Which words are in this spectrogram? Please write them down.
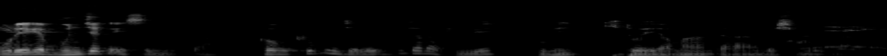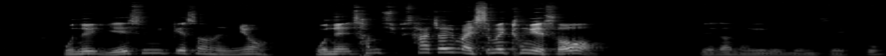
우리에게 문제가 있습니까? 그럼 그 문제를 해결하기 위해 우린 기도해야만 한다라는 것입니다. 오늘 예수님께서는요, 오늘 34절 말씀을 통해서 내가 너희를 용서했고,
